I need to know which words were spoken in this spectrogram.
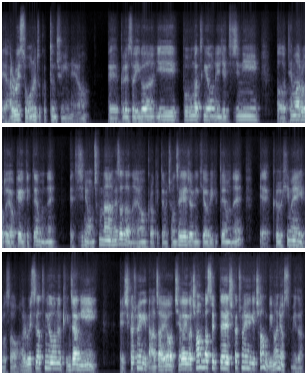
예, 알로이스 오늘도 급등 중이네요. 예, 그래서 이건, 이 부분 같은 경우는 이제 디즈니, 어, 테마로도 엮여 있기 때문에, 예, 디즈니 엄청난 회사잖아요. 그렇기 때문에 전 세계적인 기업이기 때문에 예, 그 힘에 입어서 알로이스 같은 경우는 굉장히 예, 시가총액이 낮아요. 제가 이거 처음 봤을 때 시가총액이 천억 미만이었습니다.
